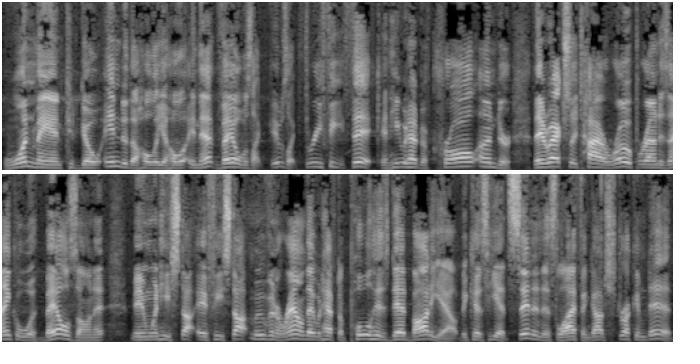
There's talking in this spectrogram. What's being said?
one man could go into the Holy of Holies. And that veil was like, it was like three feet thick. And he would have to crawl under. They would actually tie a rope around his ankle with bells on it. And when he stopped, if he stopped moving around, they would have to pull his dead body out because he had sin in his life and God struck him dead.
